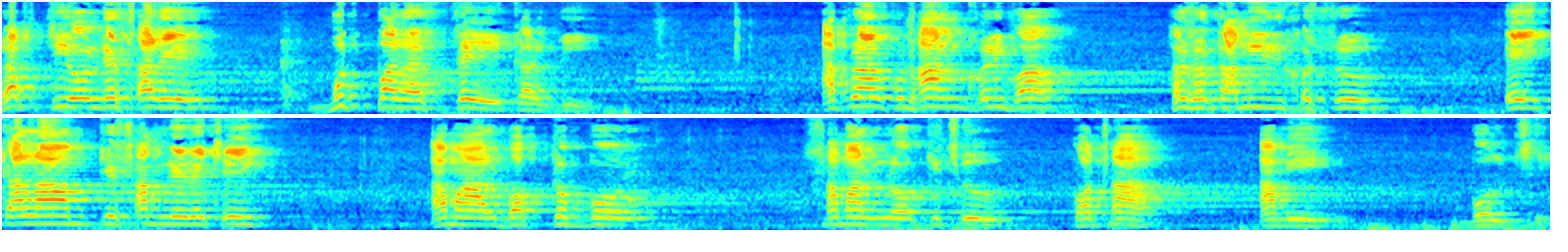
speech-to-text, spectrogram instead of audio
रफ्ती और नेसारे বুত পারাস্তে করবি আপনার প্রধান খলিফা হজরত আমির খসরু এই কালামকে সামনে রেখেই আমার বক্তব্য, সামান্য কিছু কথা আমি বলছি।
